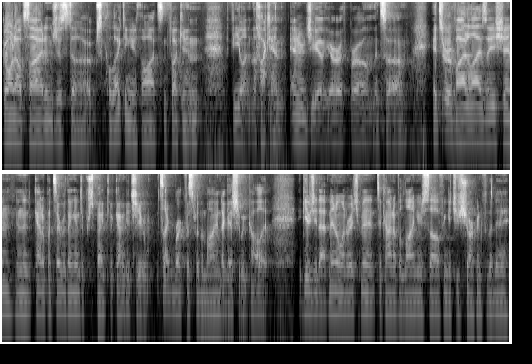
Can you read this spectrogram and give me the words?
going outside and just uh, just collecting your thoughts and fucking feeling the fucking energy of the earth, bro. It's uh it's a revitalization and it kind of puts everything into perspective. Kind of gets you. It's like breakfast for the mind, I guess you would call it. It gives you that mental enrichment to kind of align yourself and get you sharpened for the day,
